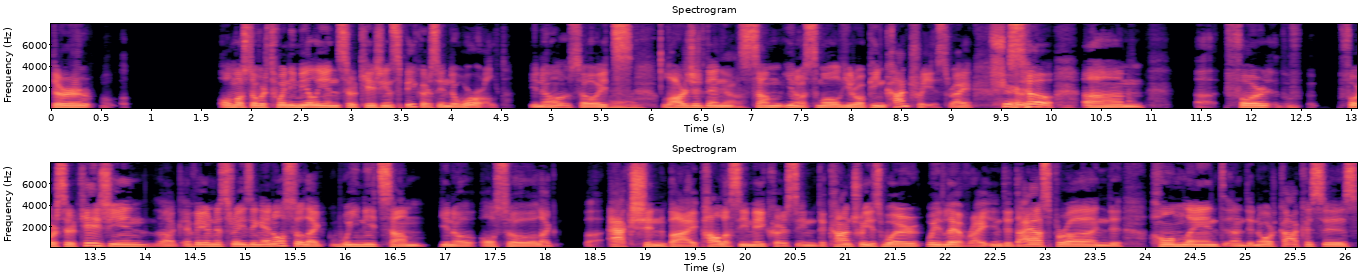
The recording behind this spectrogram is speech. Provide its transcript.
there are almost over 20 million circassian speakers in the world you know? So it's larger than yeah. some you know small european countries right? Sure. So um uh, for for circassian like awareness raising and also like we need some you know also like uh, action by policymakers in the countries where we live right in the diaspora in the homeland and the north caucasus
